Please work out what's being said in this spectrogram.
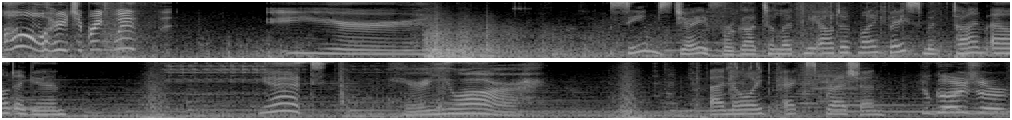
Oh, who'd you bring with you? Seems Jay forgot to let me out of my basement time out again. Yet, here you are. Annoyed expression. You guys are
